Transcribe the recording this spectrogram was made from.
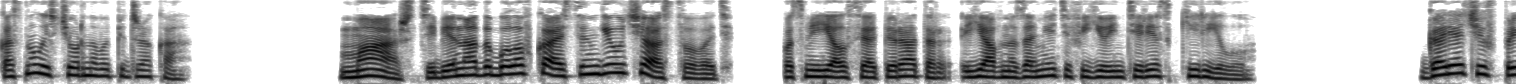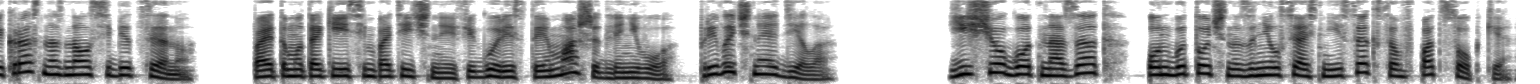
коснулась черного пиджака. «Маш, тебе надо было в кастинге участвовать», — посмеялся оператор, явно заметив ее интерес к Кириллу. Горячев прекрасно знал себе цену, поэтому такие симпатичные фигуристые Маши для него — привычное дело. Еще год назад он бы точно занялся с ней сексом в подсобке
